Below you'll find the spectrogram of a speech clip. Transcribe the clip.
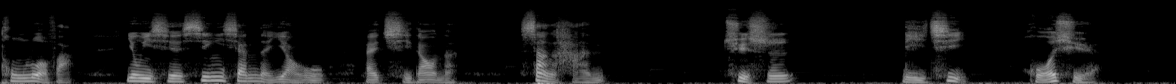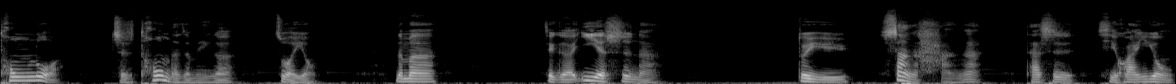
通络法。用一些辛香的药物来起到呢散寒、祛湿、理气、活血、通络、止痛的这么一个作用。那么这个叶氏呢，对于上寒啊，它是喜欢用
